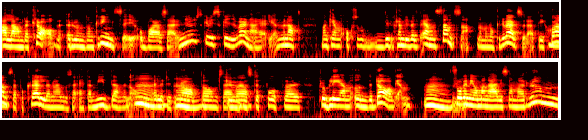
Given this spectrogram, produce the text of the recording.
alla andra krav runt omkring sig och bara så här, nu ska vi skriva den här helgen. Men att man kan också, det kan bli väldigt ensamt snabbt när man åker iväg sådär. Att det är skönt så här, på kvällen och ändå så äta middag med någon. Eller typ prata om så här, vad jag stött på för problem under dagen. Frågan är om man är i samma rum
